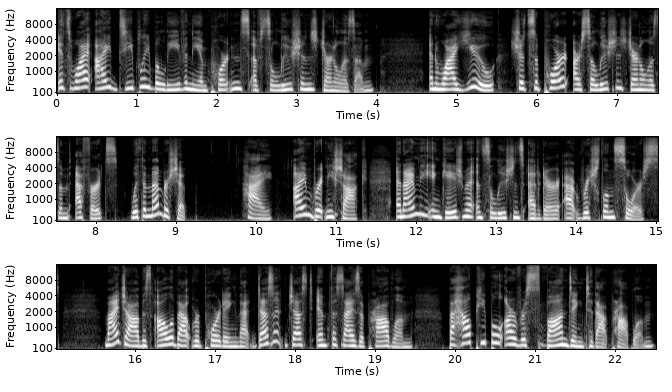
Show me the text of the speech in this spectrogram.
It's why I deeply believe in the importance of solutions journalism, and why you should support our solutions journalism efforts with a membership. Hi, I'm Brittany Schock, and I'm the Engagement and Solutions Editor at Richland Source. My job is all about reporting that doesn't just emphasize a problem, but how people are responding to that problem.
